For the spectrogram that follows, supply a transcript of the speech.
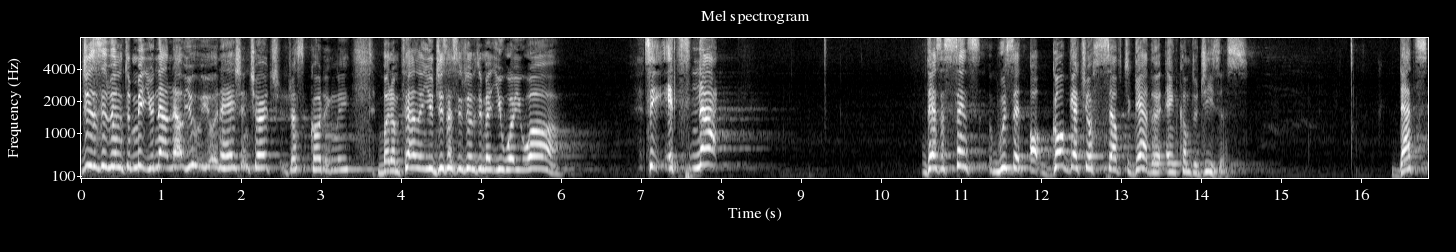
Jesus is willing to meet you. Now, now you, you're in a Haitian church, dress accordingly. But I'm telling you, Jesus is willing to meet you where you are. See, it's not there's a sense we said, oh, go get yourself together and come to Jesus. That's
